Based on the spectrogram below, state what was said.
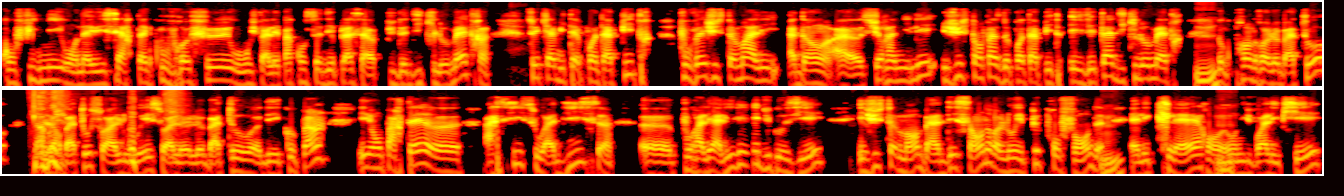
confiné, où on a eu certains couvre-feux, où il fallait pas qu'on se déplace à plus de 10 kilomètres, ceux qui habitaient Pointe-à-Pitre pouvaient justement aller à- dans, à- sur un îlet juste en face de Pointe-à-Pitre. Et ils étaient à 10 kilomètres. Mhm. Donc prendre le bateau, Ah leur oui. bateau soit loué, soit le, le bateau des copains, et on partait euh, à 6 ou à 10 euh, pour aller à l'îlet du Gosier. Et justement, ben, descendre, l'eau est peu profonde, Mhm. elle est claire, on, Mhm. on y voit les pieds,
